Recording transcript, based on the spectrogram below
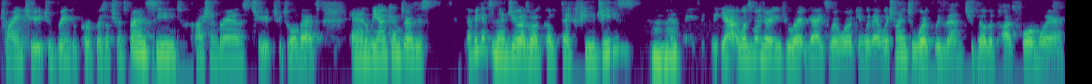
trying to to bring the purpose of transparency to fashion brands, to to, to all that. And we encounter this. I think it's an NGO as well called Techfugees. Basically, yeah, I was wondering if you were guys were working with them. We're trying to work with them to build a platform where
